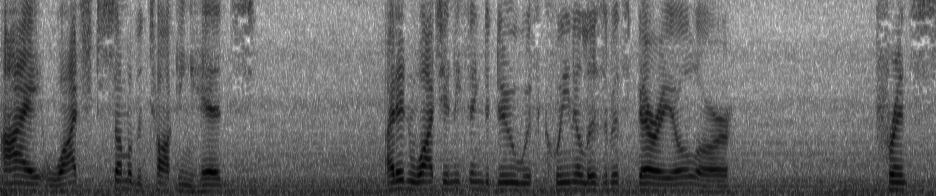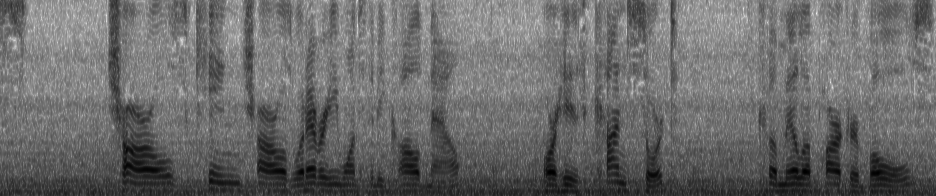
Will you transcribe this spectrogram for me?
I watched some of the talking heads. I didn't watch anything to do with Queen Elizabeth's burial or Prince Charles, King Charles, whatever he wants to be called now, or his consort, Camilla Parker Bowles.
